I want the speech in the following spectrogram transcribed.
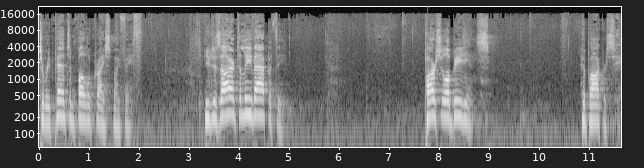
to repent and follow Christ by faith. You desired to leave apathy, partial obedience, hypocrisy,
